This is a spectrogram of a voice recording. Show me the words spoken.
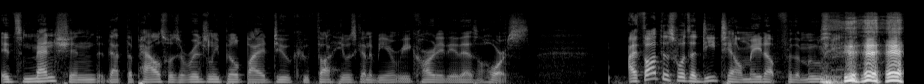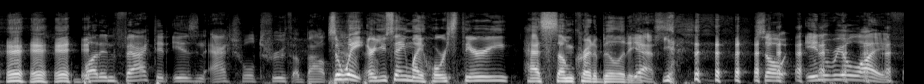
it's mentioned that the palace was originally built by a duke who thought he was going to be reincarnated as a horse. I thought this was a detail made up for the movie, but in fact, it is an actual truth about. So wait, are you saying my horse theory has some credibility? Yes. Yes. so in real life,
